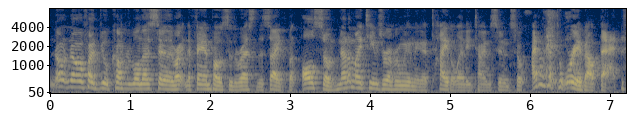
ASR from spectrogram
I don't know if I'd feel comfortable necessarily writing a fan post to the rest of the site, but also none of my teams are ever winning a title anytime soon, so I don't have to worry about that.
